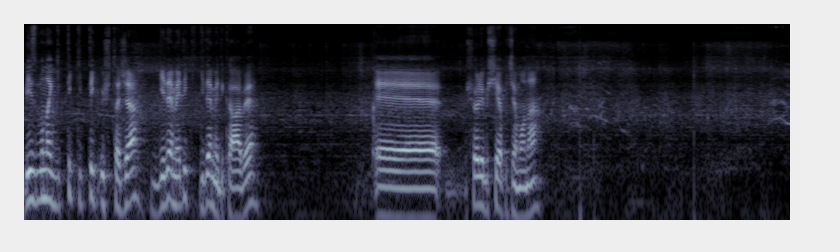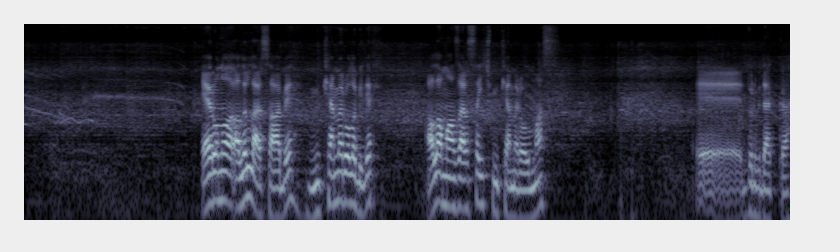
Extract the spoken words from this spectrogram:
Biz buna gittik gittik 3 taca. Gidemedik gidemedik abi. Ee, şöyle bir şey yapacağım ona. Eğer onu alırlarsa abi mükemmel olabilir. Alamazlarsa hiç mükemmel olmaz. Ee, dur bir dakika.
